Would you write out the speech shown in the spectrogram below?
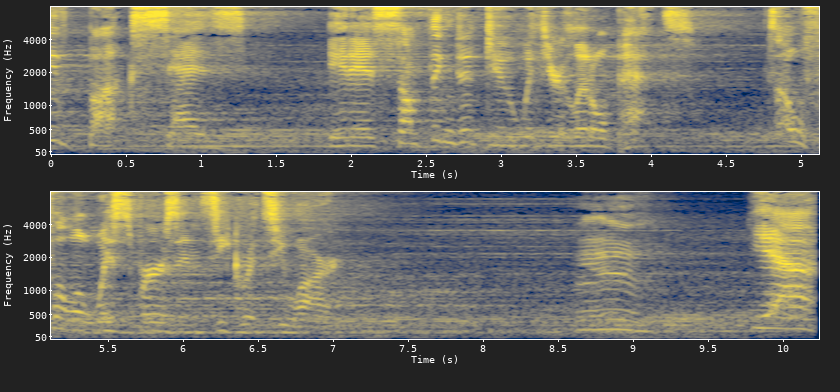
Five bucks says it is something to do with your little pets. So full of whispers and secrets you are. Hmm. Yeah,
